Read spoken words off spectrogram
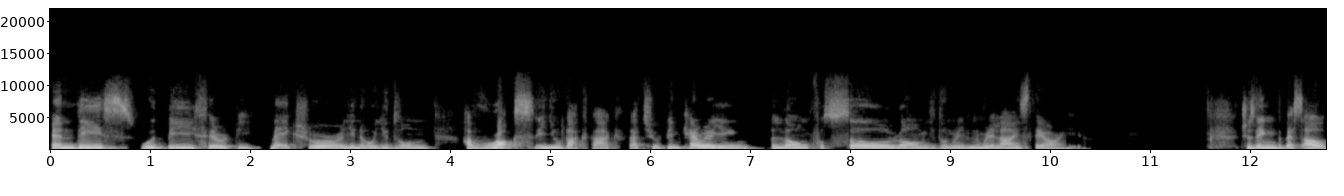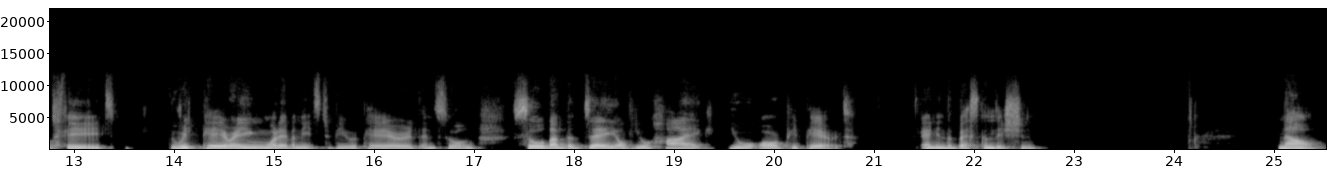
And this would be therapy. Make sure, you know, you don't have rocks in your backpack that you've been carrying along for so long, you don't even realize they are here. Choosing the best outfit, repairing whatever needs to be repaired, and so on, so that the day of your hike, you are prepared and in the best condition. Now,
